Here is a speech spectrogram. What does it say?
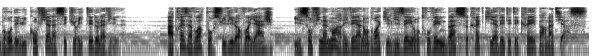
Brod et lui confia la sécurité de la ville. Après avoir poursuivi leur voyage, ils sont finalement arrivés à l'endroit qu'ils visaient et ont trouvé une base secrète qui avait été créée par Mathias.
